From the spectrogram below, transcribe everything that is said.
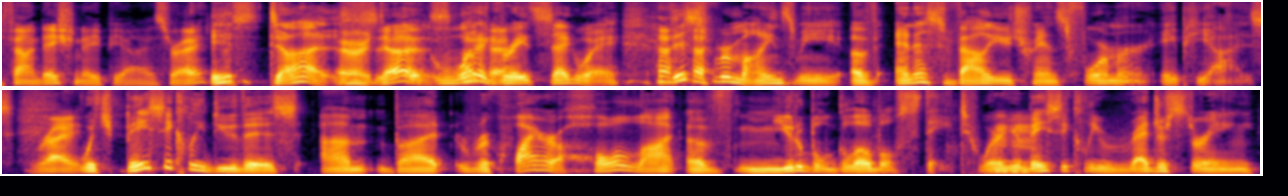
the foundation APIs, right? It this, does. Or it does. What okay. a great segue. This reminds me of NS Value Transformer APIs, right? Which basically do this, um, but require a whole lot of mutable global state, where mm-hmm. you're basically registering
